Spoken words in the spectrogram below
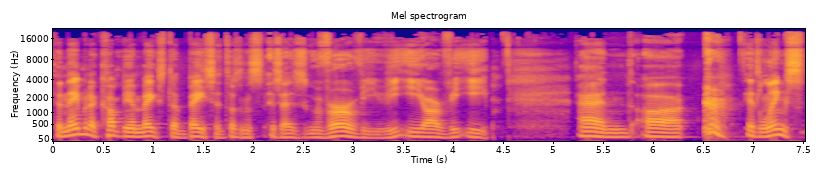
The name of the company makes the base. It doesn't. It says Verve, V E R V E, and uh, it links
